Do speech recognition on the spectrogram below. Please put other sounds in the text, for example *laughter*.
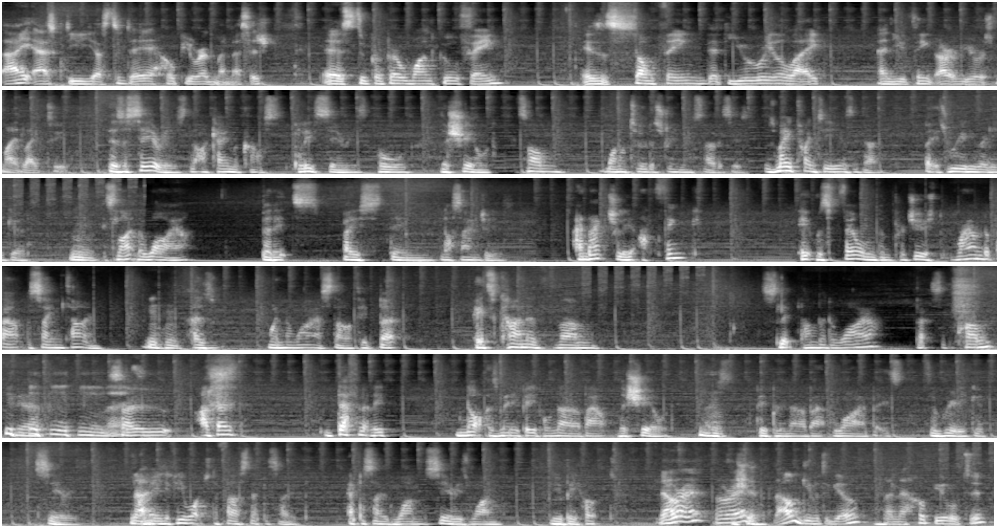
I asked you yesterday, I hope you read my message, is to prepare one cool thing. Is something that you really like and you think our viewers might like too. There's a series that I came across, a police series called The Shield. It's on one or two of the streaming services. It was made 20 years ago, but it's really, really good. Mm. It's like The Wire, but it's based in Los Angeles. And actually, I think it was filmed and produced round about the same time Mm-hmm. as when The Wire started, but it's kind of um, slipped under the wire. That's a pun. *laughs* Yeah. Nice. So I don't definitely not as many people know about the Shield as people who know about the Wire, but it's, it's a really good series. I mean, if you watch the first episode, episode one, series one, you'd be hooked. All right, all right. Sure. I'll give it a go, and I hope you will too.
